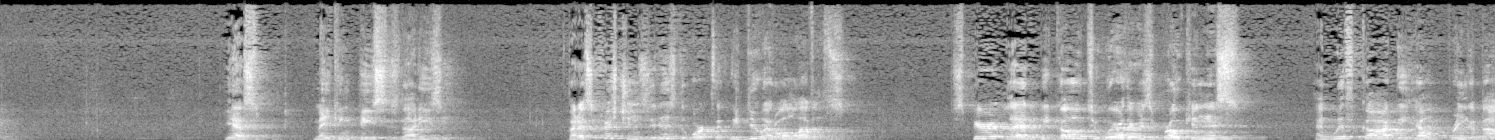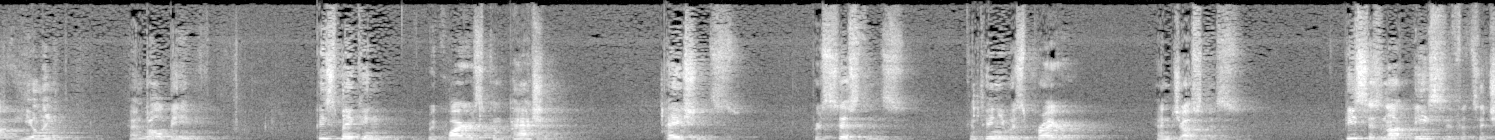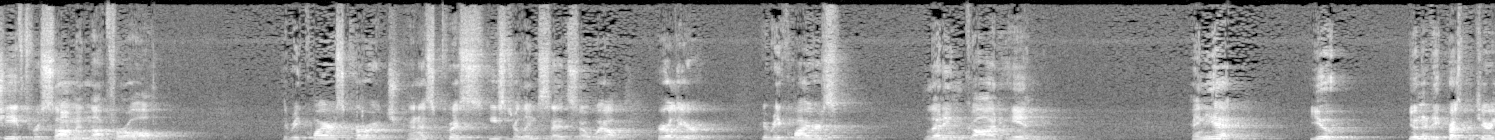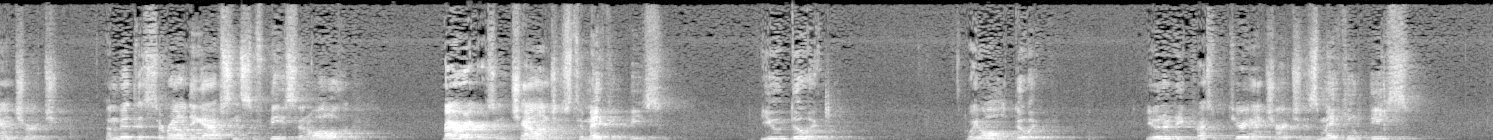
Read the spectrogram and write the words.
Yes, making peace is not easy. But as Christians, it is the work that we do at all levels. Spirit led, we go to where there is brokenness, and with God, we help bring about healing and well being. Peacemaking requires compassion, patience, persistence, continuous prayer, and justice. Peace is not peace if it's achieved for some and not for all. It requires courage, and as Chris Easterling said so well earlier, it requires letting God in. And yet, you, Unity Presbyterian Church, amid the surrounding absence of peace and all the barriers and challenges to making peace. You do it. We all do it. Unity Presbyterian Church is making peace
